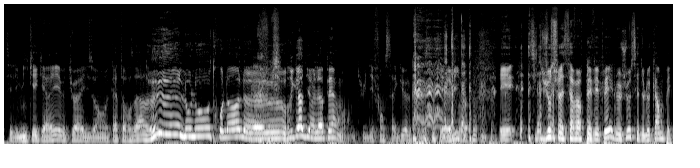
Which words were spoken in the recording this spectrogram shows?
C'est les Mickey qui arrivent, tu vois, ils ont 14 ans. Eh, Lolo, trop lol, euh, regarde, il y a un lapin. Bon, tu défonces sa gueule pour expliquer la vie. quoi. Et si tu joues sur les serveurs PVP, le jeu, c'est de le camper.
